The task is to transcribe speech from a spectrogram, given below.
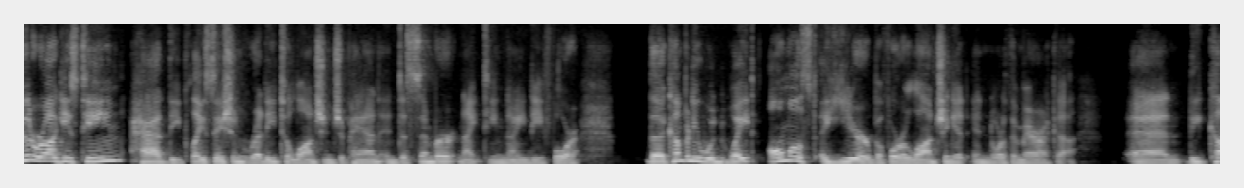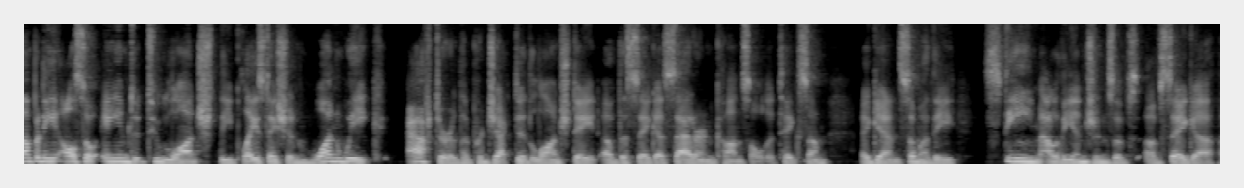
Kutaragi's team had the PlayStation ready to launch in Japan in December 1994. The company would wait almost a year before launching it in North America. And the company also aimed to launch the PlayStation one week after the projected launch date of the Sega Saturn console to take some, again, some of the steam out of the engines of, of Sega.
